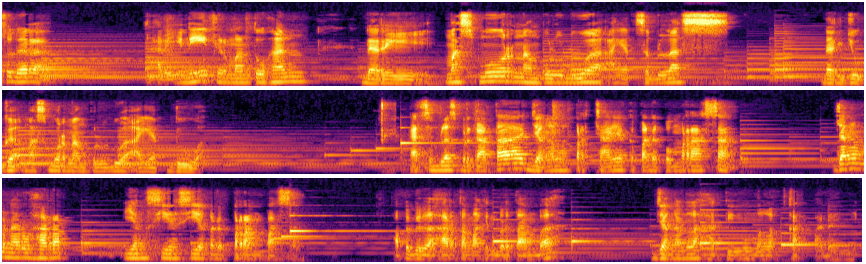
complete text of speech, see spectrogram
saudara. Hari ini firman Tuhan dari Mazmur 62 ayat 11 dan juga Mazmur 62 ayat 2. Ayat 11 berkata, "Janganlah percaya kepada pemerasan. Jangan menaruh harap yang sia-sia pada perampasan. Apabila harta makin bertambah, janganlah hatimu melekat padanya."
